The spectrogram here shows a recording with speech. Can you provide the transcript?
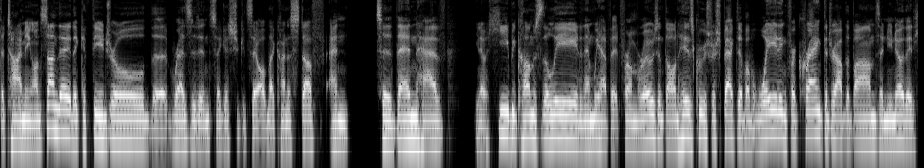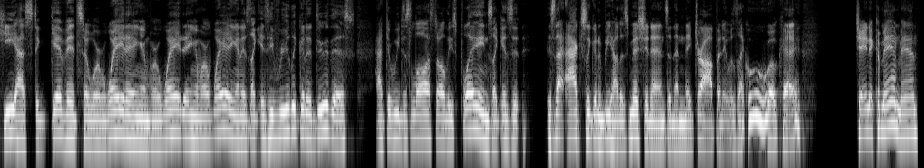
The timing on sunday the cathedral the residents i guess you could say all that kind of stuff. And to then have you know he becomes the lead and then we have it from rosenthal and his crew's perspective of waiting for crank to drop the bombs and you know that he has to give it so we're waiting and we're waiting and we're waiting and it's like is he really going to do this after we just lost all these planes? Like is it is that actually going to be how this mission ends and then they drop and it was like ooh okay Chain of command, man.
